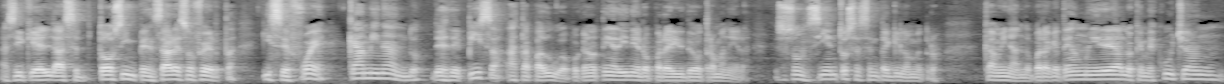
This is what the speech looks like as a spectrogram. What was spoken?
Así que él aceptó sin pensar esa oferta y se fue caminando desde Pisa hasta Padua, porque no tenía dinero para ir de otra manera. Esos son 160 kilómetros caminando. Para que tengan una idea, los que me escuchan,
